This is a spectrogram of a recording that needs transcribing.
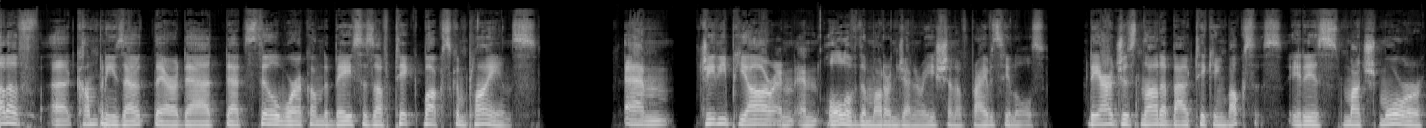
lot of uh, companies out there that, that still work on the basis of tick box compliance. And GDPR and, and all of the modern generation of privacy laws, they are just not about ticking boxes. It is much more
